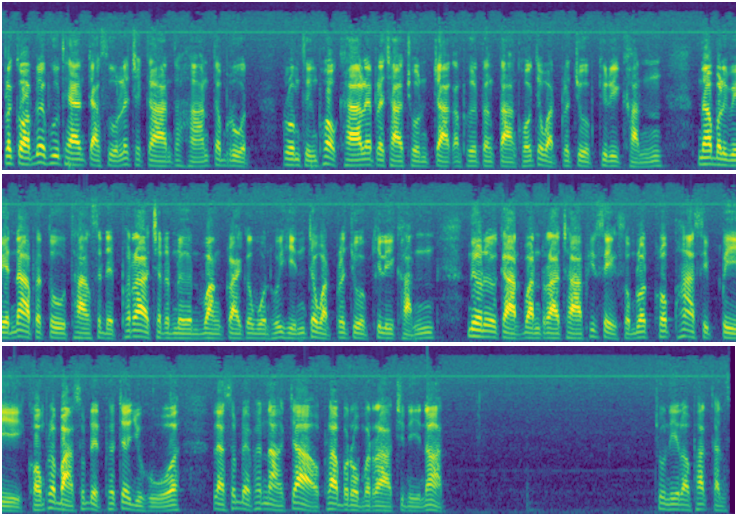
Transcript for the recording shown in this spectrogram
ประกอบด้วยผู้แทนจากส่วนราชการทหารตำรวจ รวมถึงพ่อค้าและประชาชนจากอำเภอต่างๆ ของจังหวัดประจวบคีรีขันธ์ณบริเวณหน้าประตูทางเสด็จพระราชดำเนินวังไกลกระวนหัวหินจังหวัดประจวบคีรีขันธ์เนื่องในโอกาสวันราชาพิเศษสมรสครบ 50 ปี ของพระบาทสมเด็จพระเจ้าอยู่หัว และสมเด็จพระนางเจ้าพระบรมราชินีนาถช่วงนี้เราพักกัน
